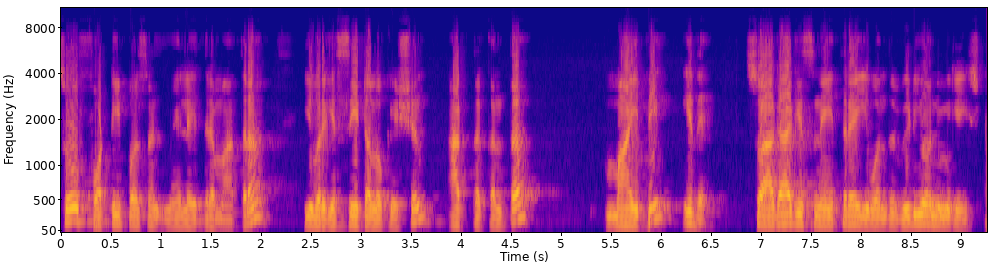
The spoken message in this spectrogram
ಸೊ ಫಾರ್ಟಿ ಪರ್ಸೆಂಟ್ ಮೇಲೆ ಇದ್ದರೆ ಮಾತ್ರ ಇವರಿಗೆ ಸೀಟ್ ಅಲೋಕೇಶನ್ ಆಗ್ತಕ್ಕಂಥ ಮಾಹಿತಿ ಇದೆ. ಸೊ ಹಾಗಾಗಿ ಸ್ನೇಹಿತರೆ, ಈ ಒಂದು ವಿಡಿಯೋ ನಿಮಗೆ ಇಷ್ಟ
